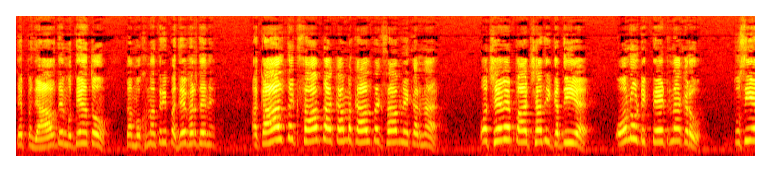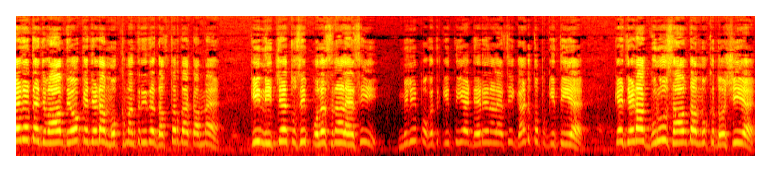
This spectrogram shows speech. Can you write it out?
ਤੇ ਪੰਜਾਬ ਦੇ ਮੁੱਦਿਆਂ ਤੋਂ ਤਾਂ ਮੁੱਖ ਮੰਤਰੀ ਭੱਜੇ ਫਿਰਦੇ ਨੇ। ਅਕਾਲ ਤਖਤ ਸਾਹਿਬ ਦਾ ਕੰਮ ਅਕਾਲ ਤਖਤ ਸਾਹਿਬ ਨੇ ਕਰਨਾ ਉਹ ਛੇਵੇਂ ਪਾਤਸ਼ਾਹ ਦੀ ਗੱਦੀ ਹੈ। ਉਹਨੂੰ ਡਿਕਟੇਟ ਨਾ ਕਰੋ। ਤੁਸੀਂ ਇਹਦੇ ਤੇ ਜਵਾਬ ਦਿਓ ਕਿ ਜਿਹੜਾ ਮੁੱਖ ਮੰਤਰੀ ਦੇ ਦਫ਼ਤਰ ਦਾ ਕੰਮ ਹੈ, ਕਿ ਨੀਚੇ ਤੁਸੀਂ ਪੁਲਿਸ ਨਾਲ ਐਸੀ ਮਿਲੀ ਭੁਗਤ ਕੀਤੀ ਹੈ, ਡੇਰੇ ਨਾਲ ਐਸੀ ਗੰਢ ਤੁਪ ਕੀਤੀ ਹੈ ਕਿ ਜਿਹੜਾ ਗੁਰੂ ਸਾਹਿਬ ਦਾ ਮੁੱਖ ਦੋਸ਼ੀ ਹੈ,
